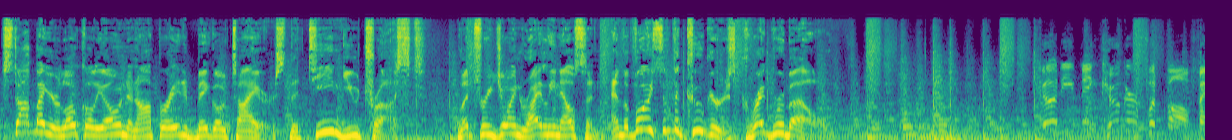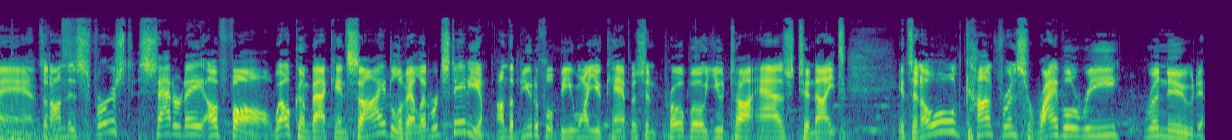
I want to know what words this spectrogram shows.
Stop by your locally owned and operated Big O Tires, the team you trust. Let's rejoin Riley Nelson and the voice of the Cougars, Greg Wrubell. Good evening, Cougar football fans. And on this first Saturday of fall, welcome back inside LaVell Edwards Stadium on the beautiful BYU campus in Provo, Utah, as tonight. It's an old conference rivalry renewed.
